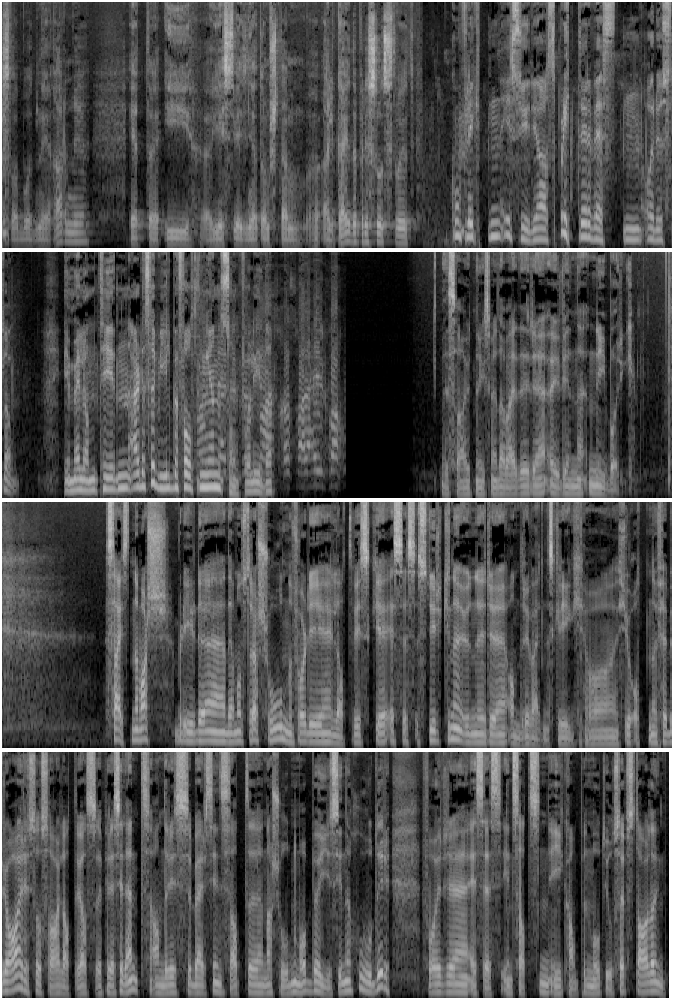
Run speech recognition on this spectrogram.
Konflikten i Syria splitter Vesten og Russland. I mellomtiden er det sivilbefolkningen som får lide. Det sa utenriksmedarbeider Øyvind Nyborg. 16. mars blir det demonstrasjon for de latviske SS-styrkene under andre verdenskrig. Og 28. februar så sa Latvias president Andris Bersins at nasjonen må bøye sine hoder for SS-innsatsen i kampen mot Josef Stalin.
